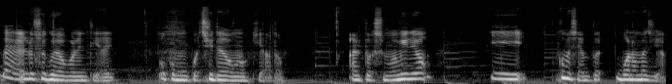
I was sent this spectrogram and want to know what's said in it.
beh, lo seguirò volentieri, o comunque ci darò un'occhiata. Al prossimo video e come sempre buona magia.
